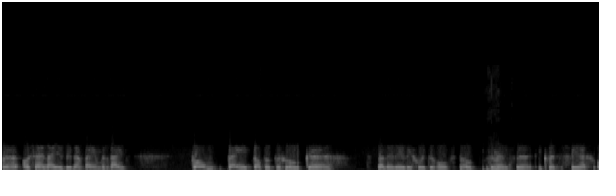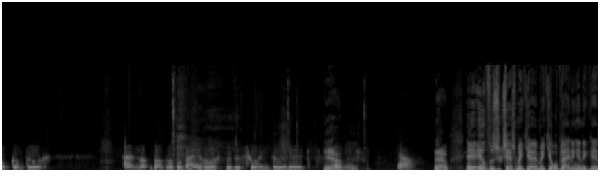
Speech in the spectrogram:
eh, als jij naar je zin hebt bij een bedrijf, dan denk ik dat het toch ook eh, wel een hele grote rol speelt. Tenminste, ik vind de sfeer op kantoor en dat wat erbij hoort, dat is gewoon zo leuk. Ja. Dan, ja. Nou, eh, heel veel succes met je, met je opleiding. En ik, eh,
